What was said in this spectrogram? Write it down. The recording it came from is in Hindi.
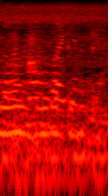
我感觉。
